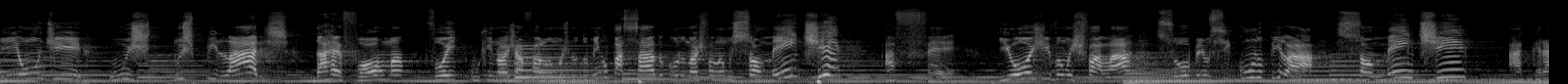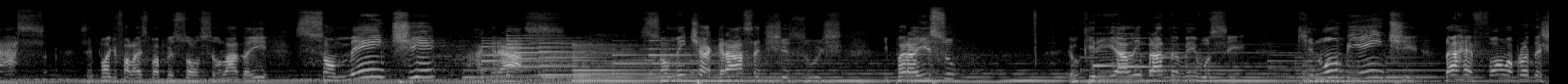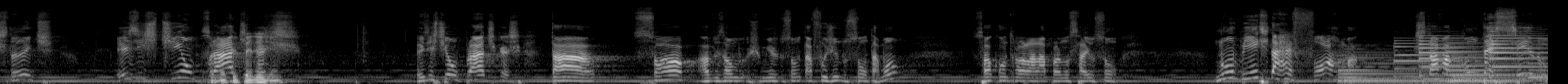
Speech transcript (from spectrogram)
e onde um dos pilares da reforma foi o que nós já falamos no domingo passado, quando nós falamos somente a fé. E hoje vamos falar sobre o segundo pilar, somente a graça. Você pode falar isso para a pessoa ao seu lado aí? Somente a graça. Somente a graça de Jesus. E para isso, eu queria lembrar também você que no ambiente da reforma protestante existiam práticas existiam práticas tá só avisar os meninos do som tá fugindo do som tá bom? Só controlar lá para não sair o som. No ambiente da reforma estava acontecendo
